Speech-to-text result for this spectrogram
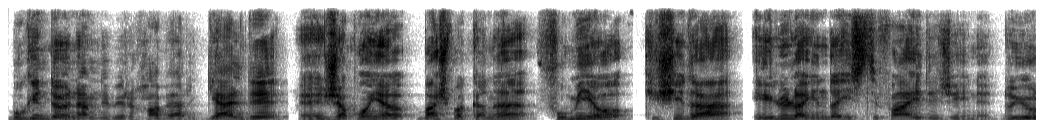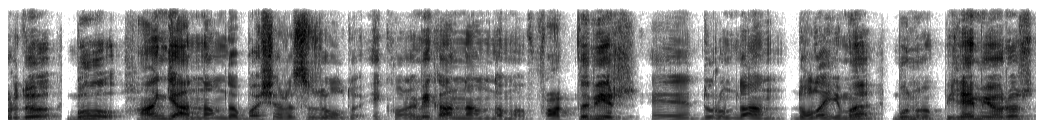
Bugün de önemli bir haber geldi. E, Japonya Başbakanı Fumio Kishida Eylül ayında istifa edeceğini duyurdu. Bu hangi anlamda başarısız oldu? Ekonomik anlamda mı? Farklı bir e, durumdan dolayı mı? Bunu bilemiyoruz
